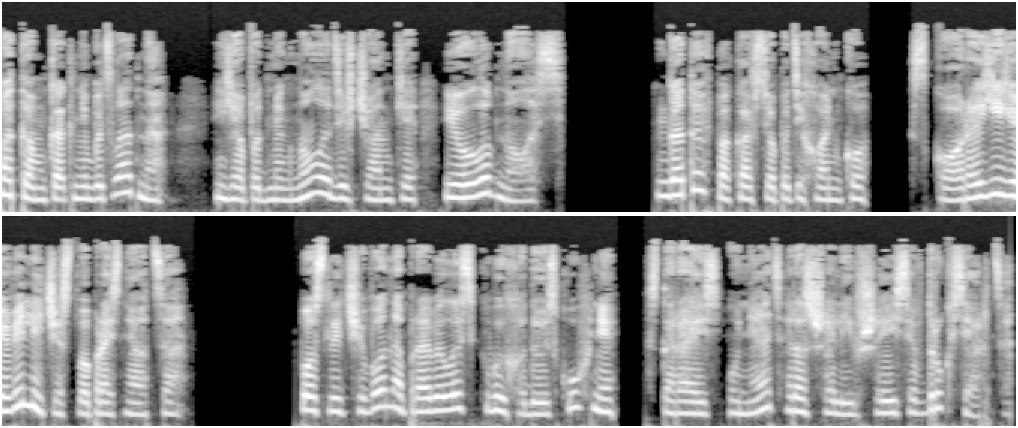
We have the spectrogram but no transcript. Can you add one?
«Потом как-нибудь, ладно?» Я подмигнула девчонке и улыбнулась. «Готовь пока все потихоньку. Скоро Ее Величество проснется. После чего направилась к выходу из кухни, стараясь унять расшалившееся вдруг сердце.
